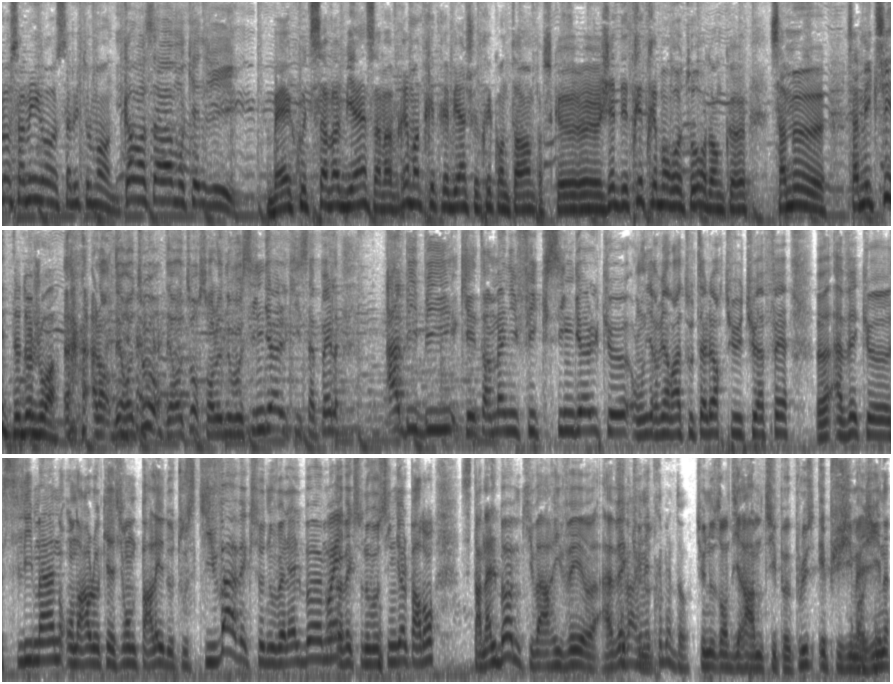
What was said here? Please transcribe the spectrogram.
los amigos, salut tout le monde. Comment ça va mon Kenji? Ben écoute, ça va bien, ça va vraiment très très bien, je suis très content parce que j'ai des très très bons retours donc euh, ça me ça m'excite de joie. Alors des retours, des retours sur le nouveau single qui s'appelle Habibi, qui est un magnifique single que on y reviendra tout à l'heure. Tu, tu as fait euh, avec euh, Slimane. On aura l'occasion de parler de tout ce qui va avec ce nouvel album, Oui. avec ce nouveau single, pardon. C'est un album qui va arriver euh, avec. Qui va tu, arriver nous, très bientôt. tu nous en diras un petit peu plus. Et puis j'imagine,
